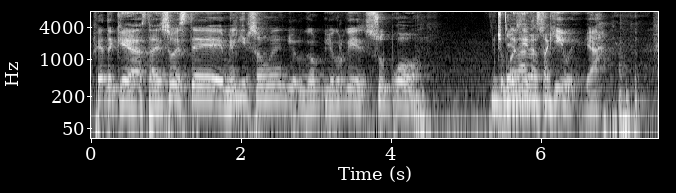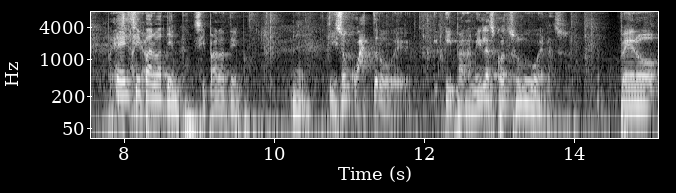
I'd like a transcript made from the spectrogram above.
Fíjate que hasta eso este Mel Gibson, güey, yo, yo- creo que supo supo decir hasta aquí, güey, ya. Pues Él sí paró a tiempo. Sí paró a tiempo. Eh. Hizo cuatro, güey. Y para mí las cuatro son muy buenas. Pero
